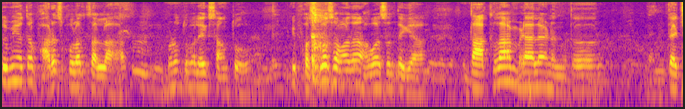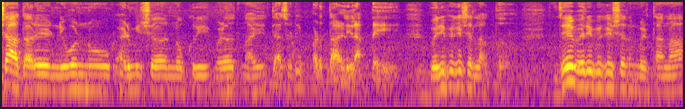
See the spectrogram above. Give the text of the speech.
तुम्ही आता फारच खोलात चालला आहात. म्हणून तुम्हाला एक सांगतो की फसवं समाधान हवं असेल तर घ्या. दाखला मिळाल्यानंतर त्याच्या आधारे निवडणूक ॲडमिशन नोकरी मिळत नाही. त्यासाठी पडताळणी लागते. व्हेरिफिकेशन लागतं. जे व्हेरिफिकेशन मिळताना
